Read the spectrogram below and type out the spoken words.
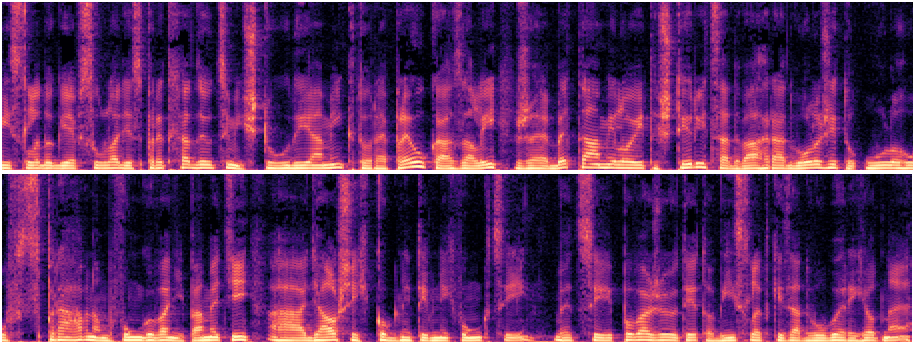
Výsledok je v súlade s predchádzajúcimi štúdiami, ktoré preukázali, že beta-amyloid 42 hrá dôležitý dôležitú úlohu v správnom fungovaní pamäti a ďalších kognitívnych funkcií. Vedci považujú tieto výsledky za dôveryhodné.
